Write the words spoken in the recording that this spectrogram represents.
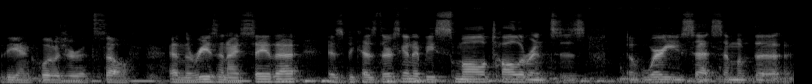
the enclosure itself. And the reason I say that is because there's gonna be small tolerances of where you set some of the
